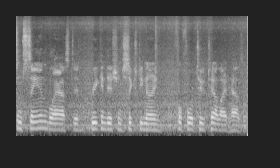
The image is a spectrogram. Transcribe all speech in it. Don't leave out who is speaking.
Speaker 1: some sandblasted, reconditioned 69 442 taillight housing.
